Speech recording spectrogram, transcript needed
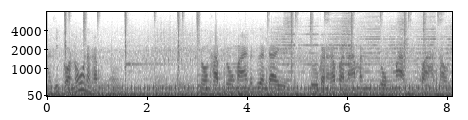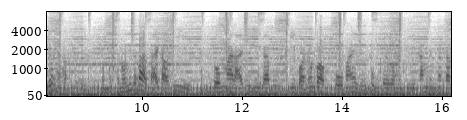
อาทิตย์ก่อนโน้นนะครับลองขับลงมาให้เพื่อนๆได้ดูกันนะครับว่าน้ำมันลงมากกว่าเก่าเยอะนะครับ ถนนมิตรภาพสายเก่าที่จมมาหลายปีครับปีก่อนนั้นก็โผล่มาให้เห็นผมเคยลงปีครั้งหนึ่งนะครับ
